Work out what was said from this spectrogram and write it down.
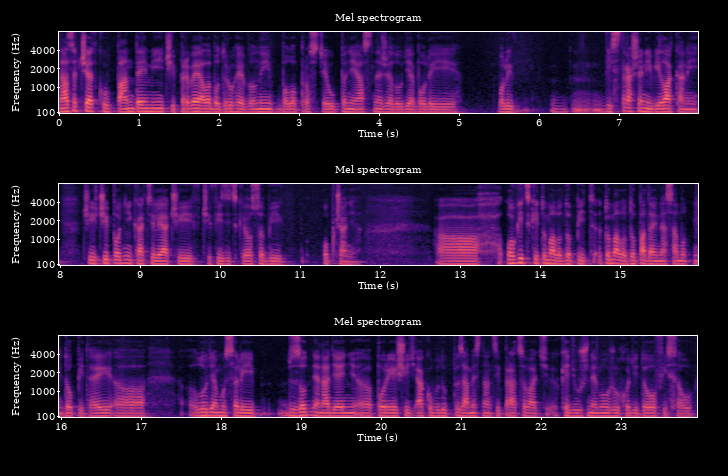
na začiatku pandémie, či prvej alebo druhej vlny, bolo proste úplne jasné, že ľudia boli, boli vystrašení, vylakaní, či, či podnikatelia, či, či fyzické osoby, občania. Logicky to malo, dopyt, to malo dopad aj na samotný dopyt. Hej. Ľudia museli zo dňa na deň e, poriešiť, ako budú zamestnanci pracovať, keď už nemôžu chodiť do ofisov,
